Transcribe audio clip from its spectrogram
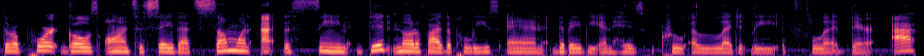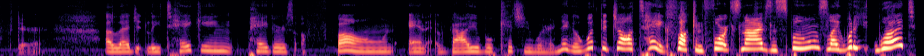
The report goes on to say that someone at the scene did notify the police, and the baby and his crew allegedly fled thereafter, allegedly taking Peger's phone and valuable kitchenware. Nigga, what did y'all take? Fucking forks, knives, and spoons? Like, what are you, what?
